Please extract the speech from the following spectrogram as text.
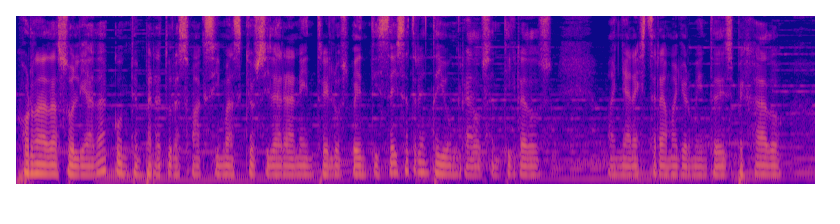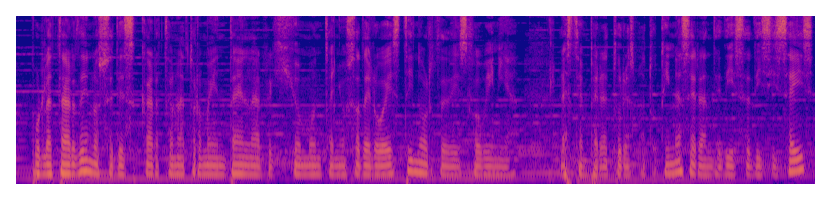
Jornada soleada con temperaturas máximas que oscilarán entre los 26 a 31 grados centígrados. Mañana estará mayormente despejado. Por la tarde no se descarta una tormenta en la región montañosa del oeste y norte de Eslovenia. Las temperaturas matutinas serán de 10 a 16,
